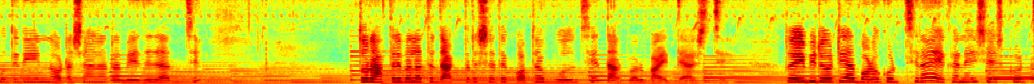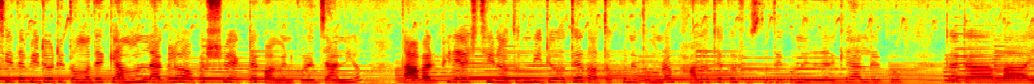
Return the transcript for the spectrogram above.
প্রতিদিন নটা সাড়ে নটা বেজে যাচ্ছে। তো রাতের বেলাতে ডাক্তারের সাথে কথা বলছে তারপর বাড়িতে আসছে। তো এই ভিডিওটি আর বড় করছি না, এখানেই শেষ করছি। তো ভিডিওটি তোমাদের কেমন লাগল অবশ্যই একটা কমেন্ট করে জানিও। তো আবার ফিরে আসছি নতুন ভিডিওতে, ততক্ষণে তোমরা ভালো থেকো, সুস্থ থেকো নিজেদের খেয়াল রেখো। টাটা বাই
